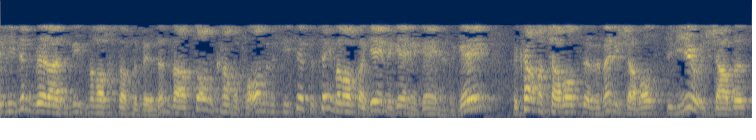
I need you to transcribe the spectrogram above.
If he didn't realise that these malachas are forbidden, v'ason come upon him. If he did the same malach again, again, again, and again, the kama Shabbos over many Shabbos, he knew it was Shabbos.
